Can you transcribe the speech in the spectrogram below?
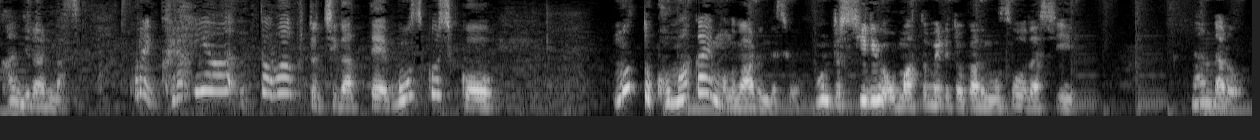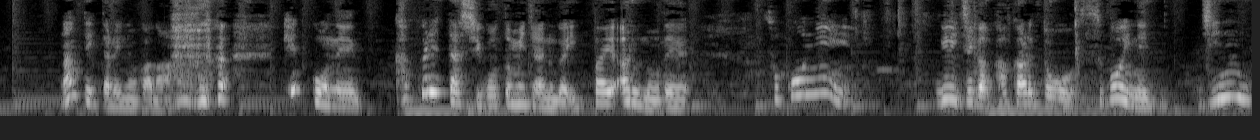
感じられます。これ、クライアントワークと違って、もう少しこう、もっと細かいものがあるんですよ。ほんと資料をまとめるとかでもそうだし、なんだろう。なんて言ったらいいのかな。結構ね、隠れた仕事みたいのがいっぱいあるので、そこにリーチがかかると、すごいね、人、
